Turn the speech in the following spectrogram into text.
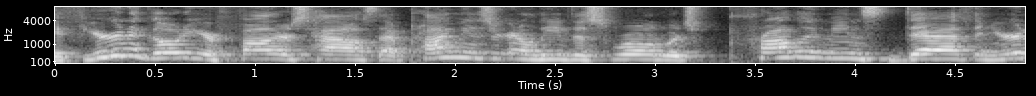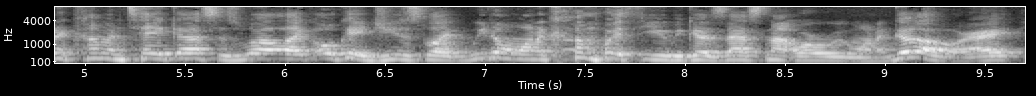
if you're going to go to your father's house, that probably means you're going to leave this world, which probably means death, and you're going to come and take us as well. Like, okay, Jesus, like, we don't want to come with you because that's not where we want to go, right?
